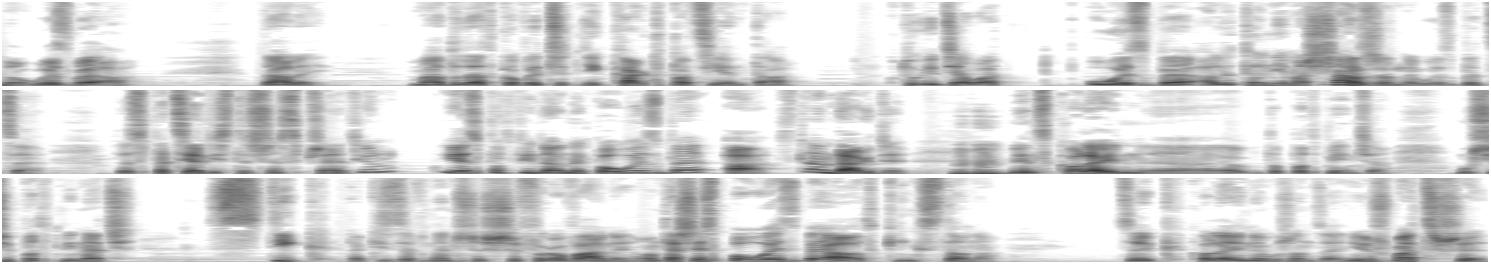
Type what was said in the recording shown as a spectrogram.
do USB-A. Dalej. Ma dodatkowy czytnik kart pacjenta, który działa USB, ale to nie ma szans żadne USB-C. To jest specjalistyczny sprzęt i on jest podpinany po USB-A, standardzie. Więc kolejny e, do podpięcia. Musi podpinać stick, taki zewnętrzny, szyfrowany. On też jest po USB-A od Kingstona. Cyk, kolejne urządzenie. Już ma trzy.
